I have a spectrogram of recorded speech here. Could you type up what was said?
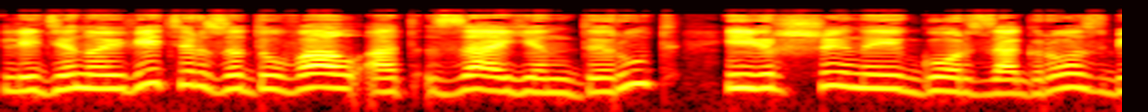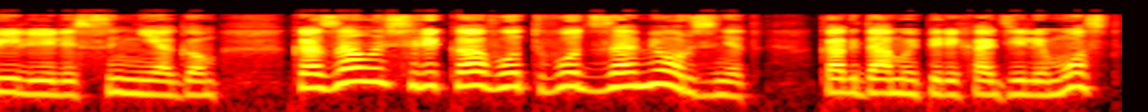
Ледяной ветер задувал от Зайендерут, и вершины гор загроз белели снегом. Казалось, река вот-вот замерзнет. Когда мы переходили мост,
